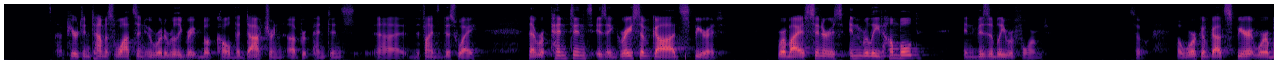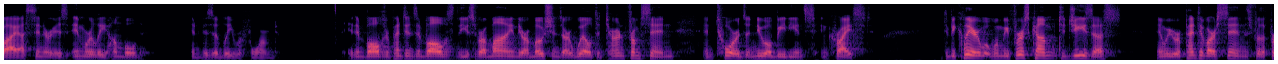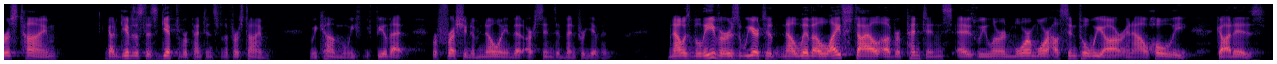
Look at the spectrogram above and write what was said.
Puritan Thomas Watson, who wrote a really great book called The Doctrine of Repentance, uh, defines it this way that repentance is a grace of God's Spirit whereby a sinner is inwardly humbled and visibly reformed. So, a work of God's Spirit whereby a sinner is inwardly humbled and visibly reformed. It involves, repentance involves the use of our mind, our emotions, our will to turn from sin and towards a new obedience in Christ. To be clear, when we first come to Jesus and we repent of our sins for the first time, God gives us this gift of repentance for the first time. We come and we feel that refreshing of knowing that our sins have been forgiven. Now, as believers, we are to now live a lifestyle of repentance as we learn more and more how sinful we are and how holy God is.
